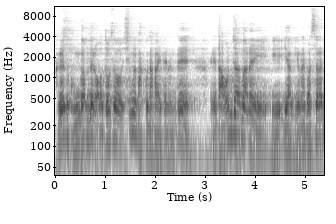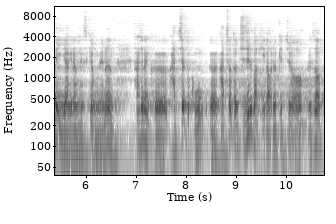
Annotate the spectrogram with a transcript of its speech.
그래서 공감대를 얻어서 힘을 받고 나가야 되는데 예, 나 혼자만의 이, 이야기나 몇 사람의 이야기라고 했을 경우에는 사실은 그 같이 어떤 공, 그 같이 어떤 지지를 받기가 어렵겠죠. 그래서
